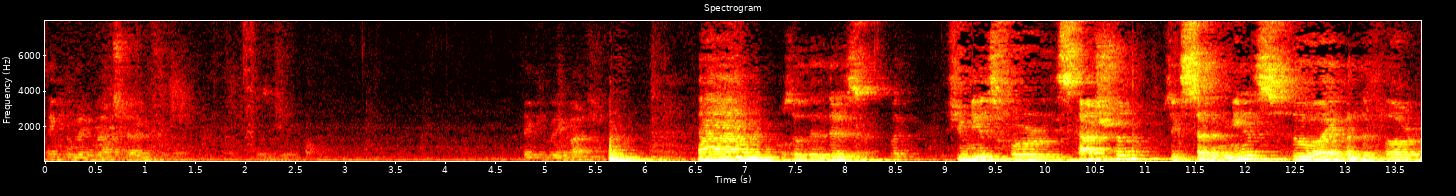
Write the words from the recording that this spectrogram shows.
Thank you very much. uh, Thank you very much. Um, so there- there's a few minutes for discussion, six, seven minutes. So I open the floor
